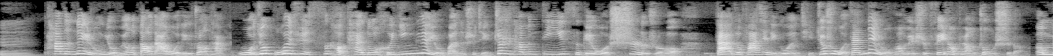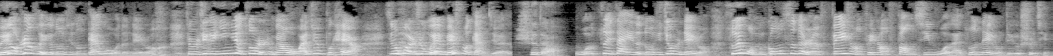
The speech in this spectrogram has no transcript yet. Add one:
嗯它的内容有没有到达我的一个状态，我就不会去思考太多和音乐有关的事情。这是他们第一次给我试的时候，大家就发现了一个问题，就是我在内容方面是非常非常重视的，呃，没有任何一个东西能盖过我的内容，就是这个音乐做成什么样，我完全不 care，就或者是我也没什么感觉。是的，我最在意的东西就是内容，所以我们公司的人非常非常放心我来做内容这个事情，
